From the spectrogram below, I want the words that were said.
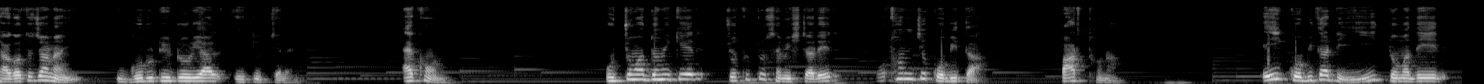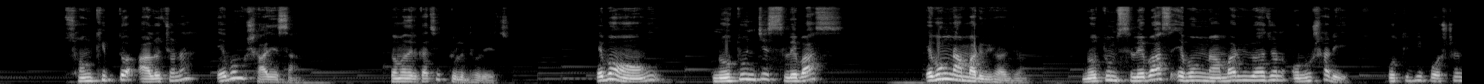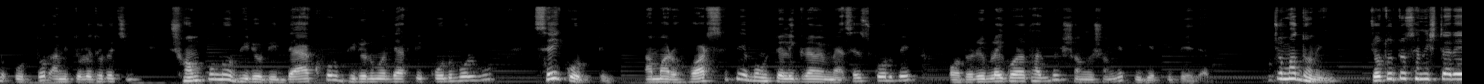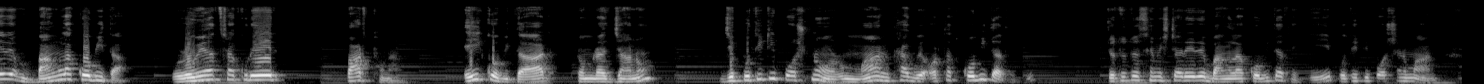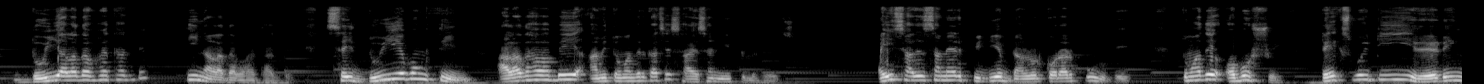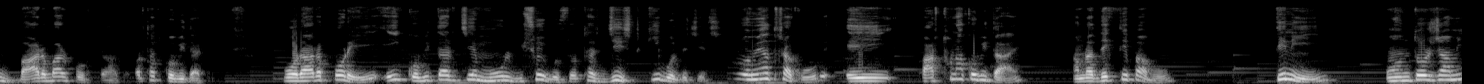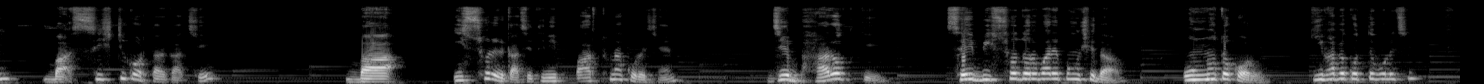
স্বাগত জানাই গুরু tutorial YouTube চ্যানেলে। এখন, উচ্চ মাধ্যমিকের চতুর্থ সেমিস্টারের প্রথম যে কবিতা, প্রার্থনা, এই কবিতাটি তোমাদের সংক্ষিপ্ত আলোচনা এবং সাজেশান তোমাদের কাছে তুলে ধরেছি এবং নতুন যে সিলেবাস এবং নাম্বার বিভাজন, নতুন সিলেবাস এবং নাম্বার বিভাজন অনুসারে প্রতিটি প্রশ্নের উত্তর আমি তুলে ধরেছি। সম্পূর্ণ ভিডিওটি দেখো, ভিডিওর মধ্যে একটি কোড বলব। সেই কোডটি আমার হোয়াটসঅ্যাপে এবং টেলিগ্রামে মেসেজ করবে, অটো রিপ্লাই করা থাকবে, সঙ্গে সঙ্গে পিডিএফটি পেয়ে যাবে। উচ্চ মাধ্যমিক, চতুর্থ সেমিস্টারের বাংলা কবিতা রবীন্দ্রনাথ ঠাকুরের প্রার্থনা। এই কবিতার তোমরা জানো যে প্রতিটি প্রশ্নর মান থাকবে, অর্থাৎ কবিতা থেকে, চতুর্থ সেমিস্টারের বাংলা কবিতা থেকে প্রতিটি প্রশ্নের মান দুই আলাদাভাবে থাকবে, তিন আলাদাভাবে থাকবে। সেই দুই এবং তিন আলাদাভাবে আমি তোমাদের কাছে সাজেশন নিয়ে তুলে ধরেছি। এই সাজেশনের পিডিএফ ডাউনলোড করার পূর্বে তোমাদের অবশ্যই টেক্সট বইটি রিডিং বারবার পড়তে হবে, অর্থাৎ কবিতাটি। পড়ার পরে এই কবিতার যে মূল বিষয়বস্তু, অর্থাৎ জিস্ট কি বলতে চেয়েছে? রবীন্দ্রনাথ ঠাকুর এই প্রার্থনা কবিতায় আমরা দেখতে পাব, তিনি অন্তর্জামী বা সৃষ্টিকর্তার কাছে বা ঈশ্বরের কাছে তিনি প্রার্থনা করেছেন যে ভারতকে সেই বিশ্ব দরবারে পৌঁছে দাও, উন্নত করো। কীভাবে করতে বলেছে?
